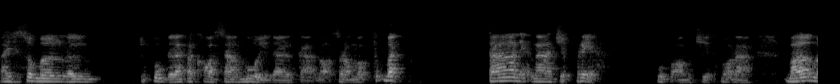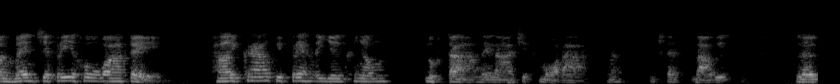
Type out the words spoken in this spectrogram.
ហើយសូមមើលនៅចំពុកដែលខ31ដែលការដកស្រង់មកត្បិតតើអ្នកណាជាព្រះពួកព្រះអង្គជាធម្មតាបើមិនមែនជាព្រះហូវ៉ាទេ ហើយក្រៅពីព្រះនៃយើងខ្ញុំនោះតាអ្នកណាជាធម្មតាណាដូច្នេះដាវីតលើក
